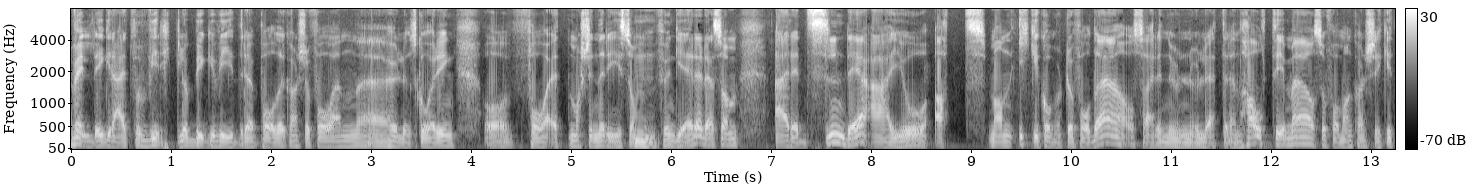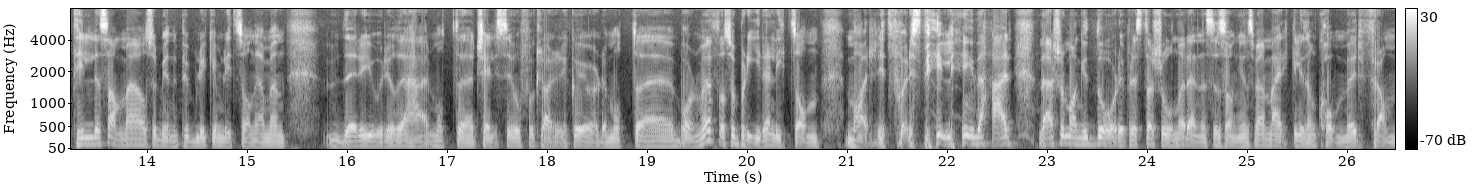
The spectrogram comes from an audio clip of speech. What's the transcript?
veldig greit for virkelig å bygge videre på det. Kanskje få en Høylund-skåring og få et maskineri som mm. fungerer. Det som er redselen, det er jo at man ikke kommer til å få det, og så er det 0-0 etter en halvtime, og så får man kanskje ikke til det samme, og så begynner publikum litt sånn ja, men dere gjorde jo det her mot eh, Chelsea, hvorfor klarer dere ikke å gjøre det mot uh, Bournemouth? Og så blir det en litt sånn marerittforestilling. Det, er, det er så mange dårlige prestasjoner denne sesongen som jeg merker liksom kommer fram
